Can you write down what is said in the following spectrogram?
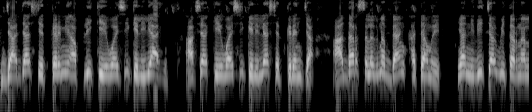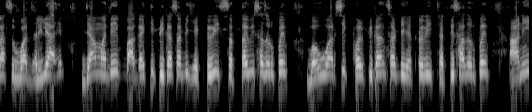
ज्या ज्या शेतकऱ्यांनी आपली केवायसी केलेली आहे अशा केवायसी केलेल्या शेतकऱ्यांच्या आधार संलग्न बँक खात्यामध्ये या निधीच्या वितरणाला सुरुवात झालेली आहे. ज्यामध्ये बागायती पिकासाठी हेक्टरी सत्तावीस हजार रुपये बहुवार्षिक फळ पिकांसाठी हेक्टरी छत्तीस हजार रुपये आणि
